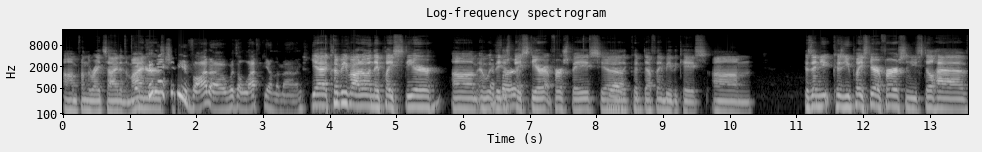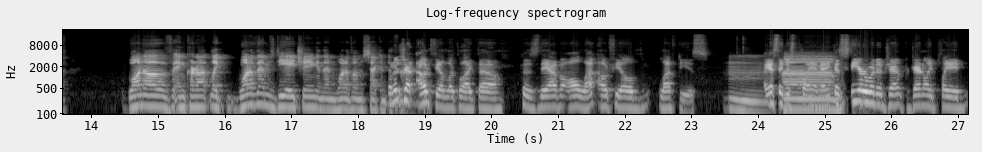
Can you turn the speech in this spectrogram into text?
um, from the right side in the minors. It could actually be Votto with a lefty on the mound. Yeah, it could be Votto, and they play Steer, um, and at they first. just play Steer at first base. Yeah, yeah, it could definitely be the case. Um, because then you because you play Steer at first and you still have one of Encarnat like one of them's DHing and then one of them second. What does your outfield look like though? Because they have all le- outfield lefties. Hmm, I guess they just um, play him because Steer would have gen- generally played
